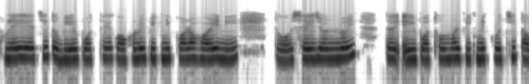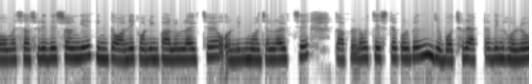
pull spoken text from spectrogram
ভুলেই গেছি। তো বিয়ের পর থেকে কখনোই পিকনিক করা হয়নি। তো সেই জন্যই তো এই প্রথমবার পিকনিক করছি, তাও আবার শাশুড়িদের সঙ্গে। কিন্তু অনেক অনেক ভালো লাগছে, অনেক মজা লাগছে। তো আপনারাও চেষ্টা করবেন যে বছরে একটা দিন হলেও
